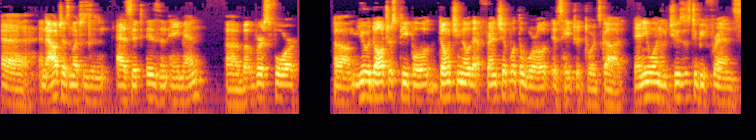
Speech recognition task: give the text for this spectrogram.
uh, an ouch as much as an, as it is an amen. Uh, but verse four, um, you adulterous people, don't you know that friendship with the world is hatred towards God? Anyone who chooses to be friends,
